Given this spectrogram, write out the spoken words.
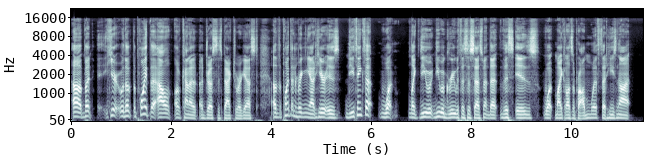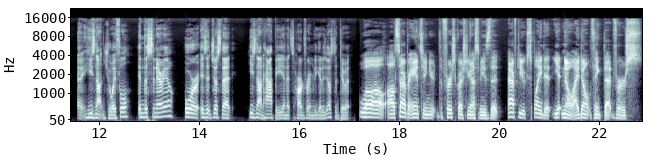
Uh, but here, well, the, the point that I'll, I'll kind of address this back to our guest. Uh, the point that I'm bringing out here is: Do you think that what, like, do you do you agree with this assessment that this is what Michael has a problem with? That he's not uh, he's not joyful in this scenario, or is it just that he's not happy and it's hard for him to get adjusted to it? Well, I'll, I'll start by answering your, the first question you asked me. Is that after you explained it? Yet, no, I don't think that verse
